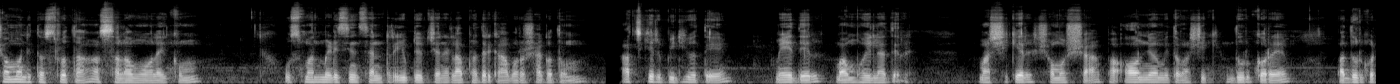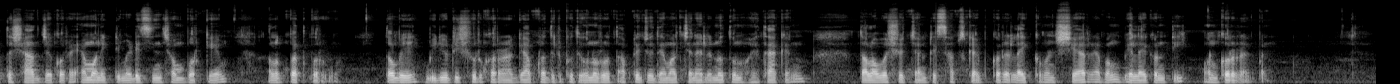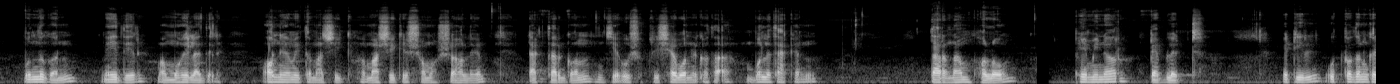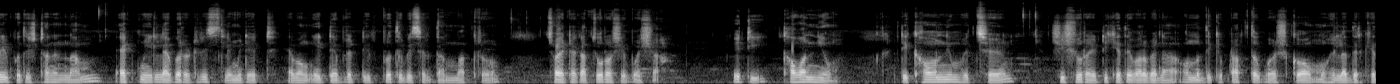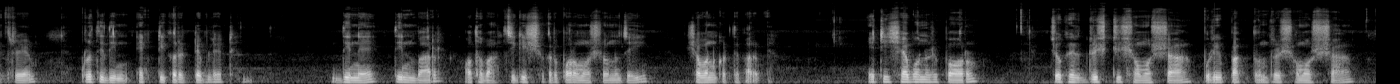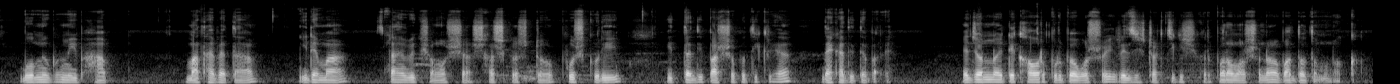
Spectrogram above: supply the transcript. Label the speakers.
Speaker 1: সম্মানিত শ্রোতা, আসসালামু আলাইকুম। Usman medicine centre YouTube channel আপনাদেরকে আবারও স্বাগতম। আজকের ভিডিওতে মেয়েদের বা মহিলাদের মাসিকের সমস্যা বা অনিয়মিত মাসিক দূর করে বা দূর করতে সাহায্য করে এমন একটি মেডিসিন সম্পর্কে আলোকপাত করব। তবে ভিডিওটি শুরু করার আগে আপনাদের প্রতি অনুরোধ, আপনি যদি আমার চ্যানেলে নতুন হয়ে থাকেন, তাহলে অবশ্যই চ্যানেলটি সাবস্ক্রাইব করে লাইক, কমেন্ট, শেয়ার এবং বেল আইকনটি অন করে রাখবেন। বন্ধুগণ মেয়েদের বা মহিলাদের অনিয়মিত মাসিক বা মাসিকের সমস্যা হলে ডাক্তারগণ যে ওষুধটি সেবনের কথা বলে থাকেন, তার নাম হলো ফেমিনর ট্যাবলেট। এটির উৎপাদনকারী প্রতিষ্ঠানের নাম একমি ল্যাবরেটরিজ লিমিটেড এবং এই ট্যাবলেটটির প্রতি পিসের দাম মাত্র ছয় টাকা চৌরাশি পয়সা। এটি খাওয়ার নিয়ম। এটি খাওয়ার নিয়ম হচ্ছে, শিশুরা এটি খেতে পারবে না। অন্যদিকে প্রাপ্তবয়স্ক মহিলাদের ক্ষেত্রে প্রতিদিন একটি করে ট্যাবলেট দিনে তিনবার অথবা চিকিৎসকের পরামর্শ অনুযায়ী সেবন করতে পারবে। এটি সেবনের পর চোখের দৃষ্টি সমস্যা, পরিপাকতন্ত্রের সমস্যা বমি বমি ভাব, মাথা ব্যথা, ইডেমা, স্নায়বিক সমস্যা, শ্বাসকষ্ট, ফুসকুড়ি ইত্যাদি পার্শ্ব প্রতিক্রিয়া দেখা দিতে পারে। এজন্য এটি খাওয়ার পূর্বে অবশ্যই রেজিস্টার্ড চিকিৎসকের পরামর্শ নেওয়া বাধ্যতামূলক।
